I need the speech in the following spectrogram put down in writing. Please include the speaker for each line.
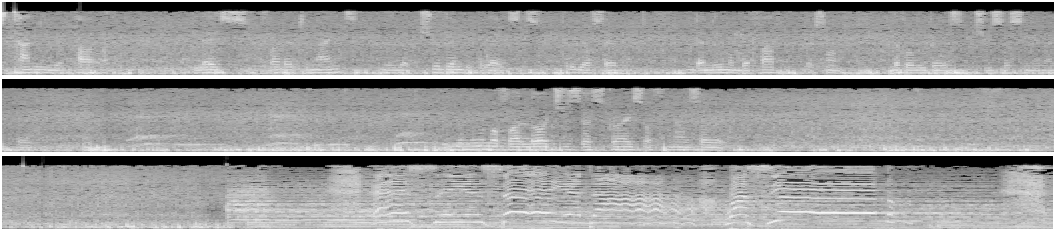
Speaker 1: stand in your power. Bless Father tonight. May your children be blessed through your servant. In the name of the Father, the Son, the Holy Ghost. In Jesus' name I pray. In the name of our Lord Jesus Christ of Nazareth.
